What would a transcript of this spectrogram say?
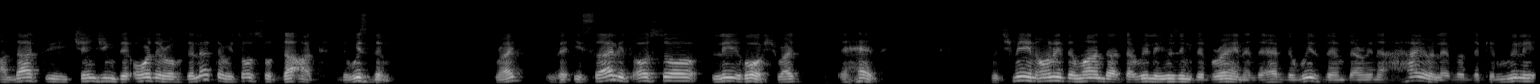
Adat, eh, changing the order of the letter, it's also Da'at, the wisdom, right? The Israel, it's also Li Rosh, right, a head which mean only the one that are really using the brain and they have the wisdom, they're in a higher level, they can really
